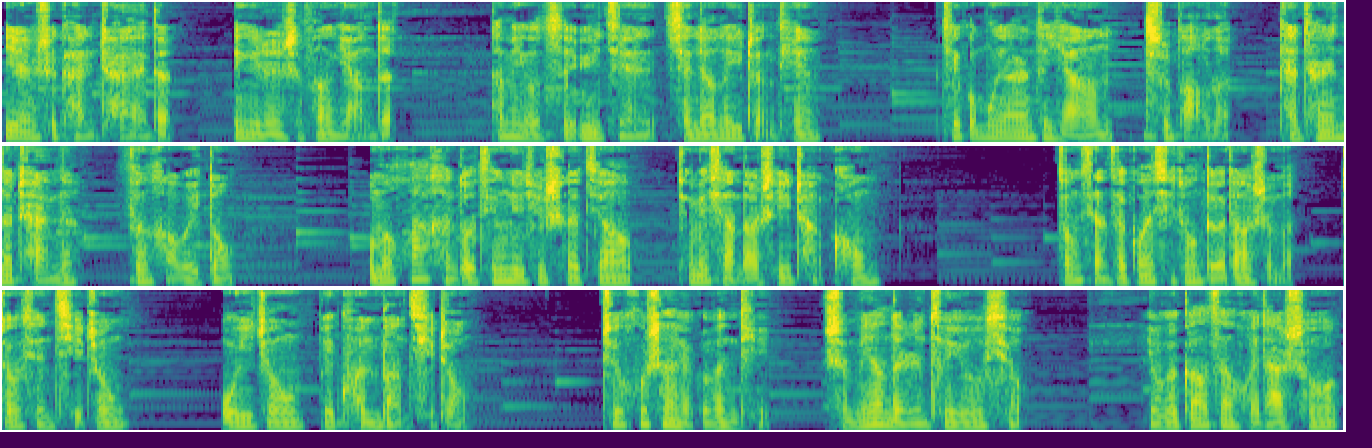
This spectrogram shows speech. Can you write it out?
一人是砍柴的，另一人是放羊的，他们有次遇见，闲聊了一整天，结果牧羊人的羊吃饱了。砍柴人的柴呢，分毫未动。我们花很多精力去社交，却没想到是一场空。总想在关系中得到什么，周旋其中，无意中被捆绑其中。知乎上有个问题：什么样的人最优秀？有个高赞回答说：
